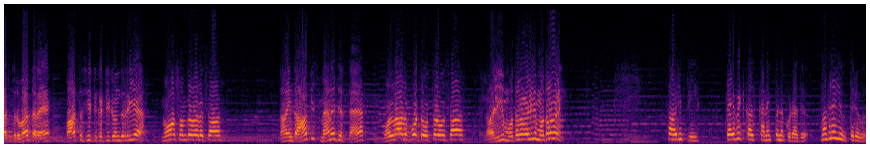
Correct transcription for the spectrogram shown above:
பத்து ரூபாய் தரேன். பாத்து சீட்டு கட்டிட்டு வந்துடுறியா? நோ சொந்த வேலை சார். நான் இந்த ஆபீஸ் மேனேஜர் சார். முதலாளி போட்ட உத்தரவு சார். முதலாளி முதலாளி முதலாளி. Sorry please private calls connect பண்ணக்கூடாது. முதலாளி உத்தரவு.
